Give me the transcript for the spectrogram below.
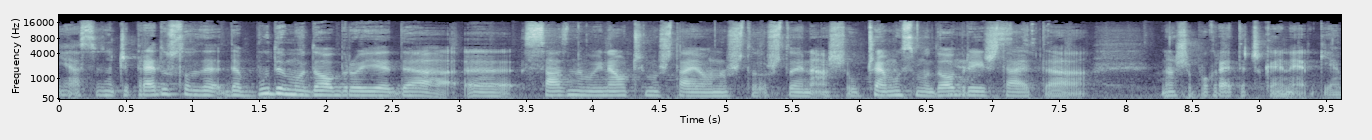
Jasno, znači preduslov da, da budemo dobro je da e, saznamo i naučimo šta je ono što, što je naše, u čemu smo dobri yes. i šta je ta naša pokretačka energija.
